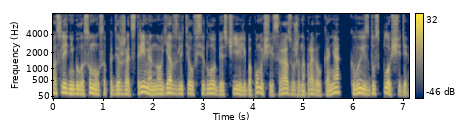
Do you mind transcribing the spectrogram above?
Последний было сунулся подержать стремя, но я взлетел в седло без чьей-либо помощи и сразу же направил коня к выезду с площади.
